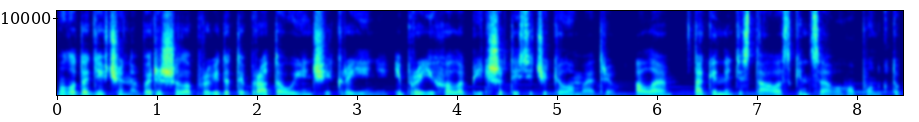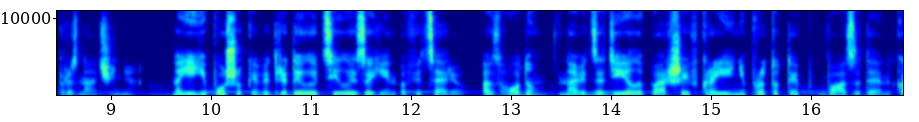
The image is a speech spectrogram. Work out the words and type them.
Молода дівчина вирішила провідати брата у іншій країні і проїхала більше тисячі кілометрів, але так і не дісталась кінцевого пункту призначення. На її пошуки відрядили цілий загін офіцерів, а згодом навіть задіяли перший в країні прототип бази ДНК.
